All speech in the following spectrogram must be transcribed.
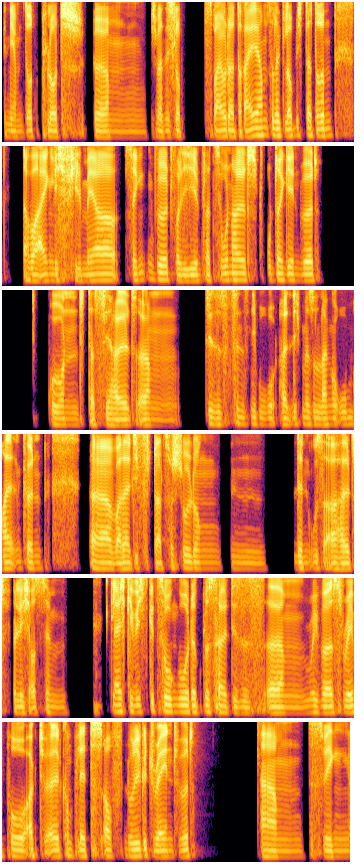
in ihrem Dotplot, ähm, ich weiß nicht, ich glaube, zwei oder drei haben sie da, glaube ich, da drin, aber eigentlich viel mehr senken wird, weil die Inflation halt runtergehen wird. Und dass sie halt ähm, dieses Zinsniveau halt nicht mehr so lange oben halten können, äh, weil halt die Staatsverschuldung in den USA halt völlig aus dem Gleichgewicht gezogen wurde, plus halt dieses ähm, Reverse Repo aktuell komplett auf Null gedraint wird. Ähm, deswegen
